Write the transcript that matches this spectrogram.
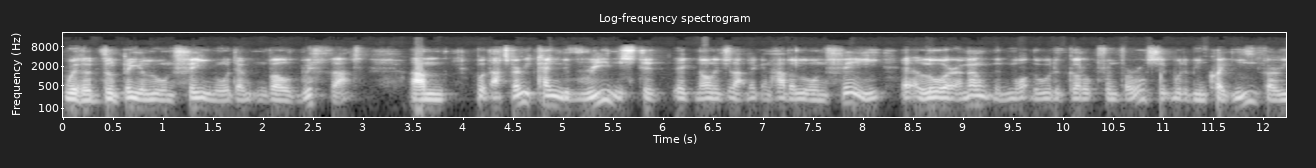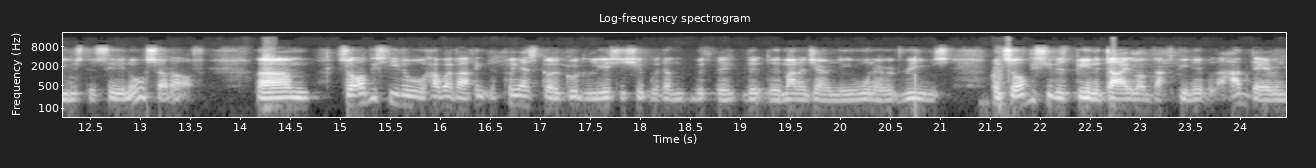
with a, there'll be a loan fee no doubt involved with that um, but that's very kind of Reims to acknowledge that they can have a loan fee at a lower amount than what they would have got up front for us. It would have been quite easy for Reims to say no, shut off. Um, so obviously, though, however, I think the players got a good relationship with them, with the, the, the, manager and the owner at Reims, and so obviously there's been a dialogue that's been able to have there, and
